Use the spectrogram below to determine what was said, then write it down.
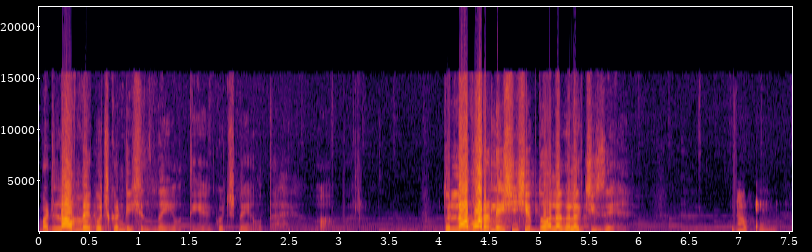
बट लव में कुछ कंडीशन नहीं होती है कुछ नहीं होता है वहाँ पर। तो लव और रिलेशनशिप दो अलग अलग चीज़ें हैं। ओके okay.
